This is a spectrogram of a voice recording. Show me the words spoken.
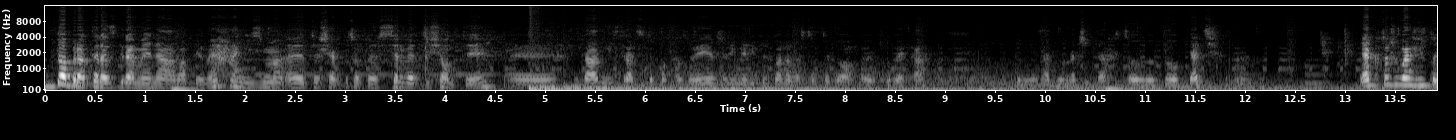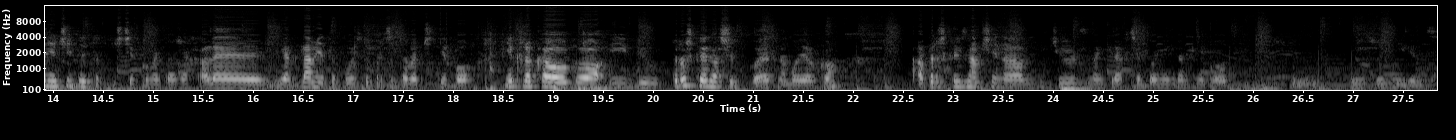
Dobra, teraz gramy na mapie mechanizm, e, też jakby co to jest serwer 10. E, dla administracji to pokazuje, jeżeli mieliby zbanować tamtego e, człowieka. By nie zabił na cheatach, co by było widać. Jak ktoś uważa, że to nie cheaty, to piszcie w komentarzach, ale jak dla mnie to były 100% cheaty, bo nie knokało go i był troszkę za szybko, jak na moje oko. A troszkę znam się na biciu już w bo nie gram w niego od 5 dni, więc...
